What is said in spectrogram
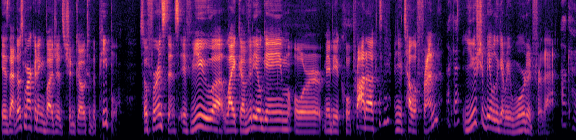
is that those marketing budgets should go to the people. So, for instance, if you uh, like a video game or maybe a cool product and you tell a friend, Okay. you should be able to get rewarded for that. Okay.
